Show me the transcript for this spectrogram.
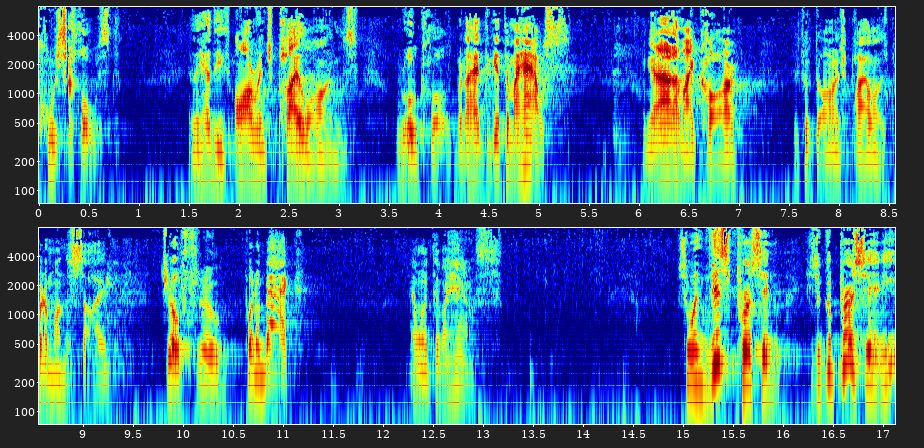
always closed and they had these orange pylons, road closed. But I had to get to my house. I got out of my car. I took the orange pylons, put them on the side, drove through, put them back. I went to my house. So when this person, he's a good person, he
